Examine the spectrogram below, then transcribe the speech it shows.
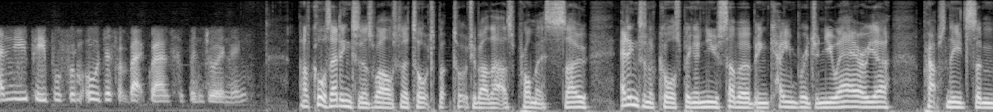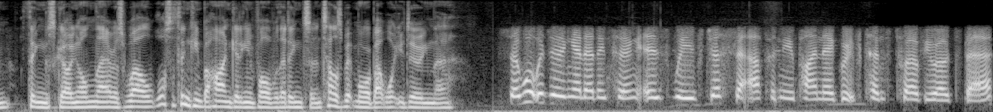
and new people from all different backgrounds have been joining. And of course, Eddington as well. I was going to talk to, talk to you about that as promised. So, Eddington, of course, being a new suburb in Cambridge, a new area, perhaps needs some things going on there as well. What's the thinking behind getting involved with Eddington? Tell us a bit more about what you're doing there. So what we're doing at Eddington is we've just set up a new pioneer group for 10 to 12 year olds there,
